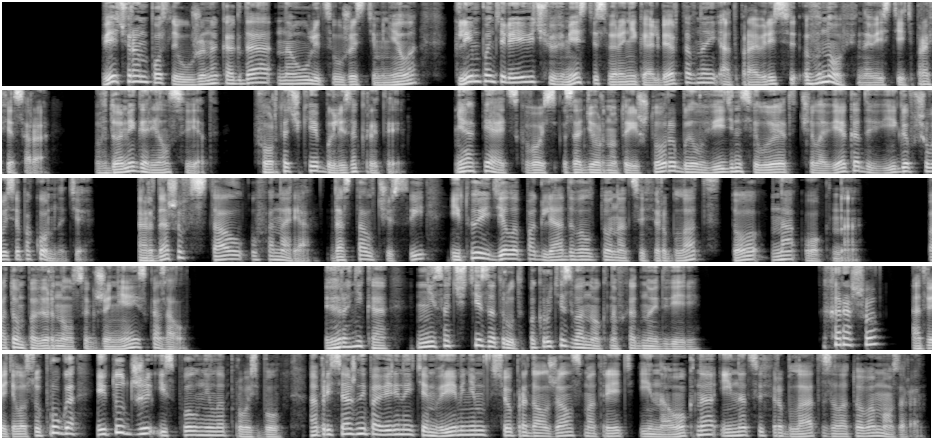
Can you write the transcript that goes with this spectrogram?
Вечером после ужина, когда на улице уже стемнело, Клим Пантелеевич вместе с Вероникой Альбертовной отправились вновь навестить профессора. В доме горел свет. Форточки были закрыты. И опять сквозь задернутые шторы был виден силуэт человека, двигавшегося по комнате. Ардашев встал у фонаря, достал часы и то и дело поглядывал то на циферблат, то на окна. Потом повернулся к жене и сказал, «Вероника, не сочти за труд, покрути звонок на входной двери». «Хорошо», — ответила супруга и тут же исполнила просьбу. А присяжный поверенный тем временем все продолжал смотреть и на окна, и на циферблат золотого Мозера.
